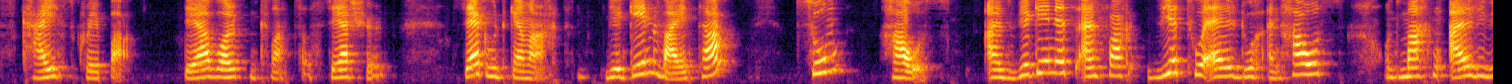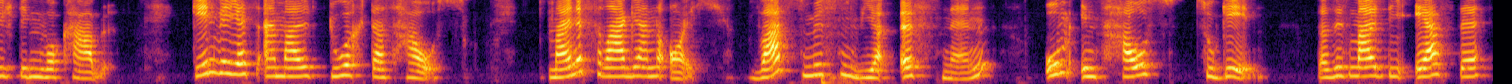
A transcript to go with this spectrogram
Skyscraper der Wolkenkratzer. Sehr schön. Sehr gut gemacht. Wir gehen weiter zum Haus. Also wir gehen jetzt einfach virtuell durch ein Haus und machen all die wichtigen Vokabel. Gehen wir jetzt einmal durch das Haus. Meine Frage an euch. Was müssen wir öffnen, um ins Haus zu gehen? Das ist mal die erste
